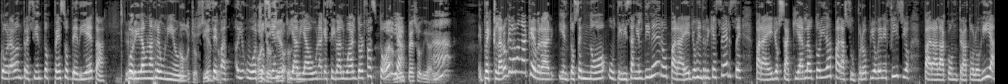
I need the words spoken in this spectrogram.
cobraban 300 pesos de dieta por ir a una reunión? No, 800. Y se 800, y había una que se iba al Waldorf Astoria. A mil pesos diarios. ¿Ah? Eh, pues claro que la van a quebrar y entonces no utilizan el dinero para ellos enriquecerse, para ellos saquear la autoridad para su propio beneficio, para la contratología.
